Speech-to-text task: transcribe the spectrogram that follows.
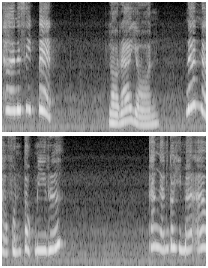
เธอนะสิเป็ด ลอร่าย้อน หน้าหนาวฝนตกมีหรือ ถ้างั้นก็หิมะเอ้า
